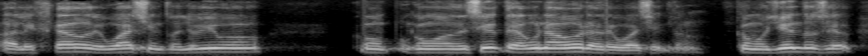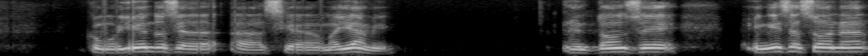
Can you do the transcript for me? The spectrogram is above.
alejado de Washington. Yo vivo, como, como decirte, a una hora de Washington, como yéndose, como yéndose hacia Miami. Entonces, en esa zona,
